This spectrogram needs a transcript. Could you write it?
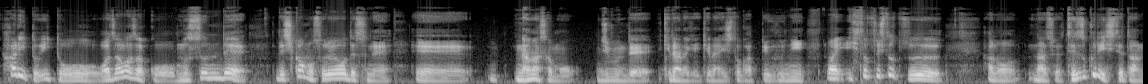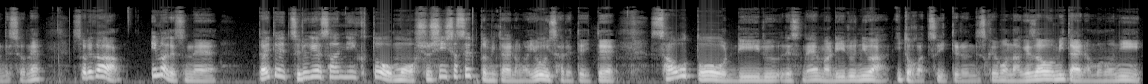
針と糸をわざわざこう結んででしかもそれをですね、えー、長さも自分で切らなきゃいけないしとかっていうふうに、まあ、一つ一つあのなんでしょう手作りしてたんですよね。それが今ですね大体釣り屋さんに行くともう初心者セットみたいのが用意されていて、竿とリールですね。まあリールには糸がついてるんですけども、投げ竿みたいなものに、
